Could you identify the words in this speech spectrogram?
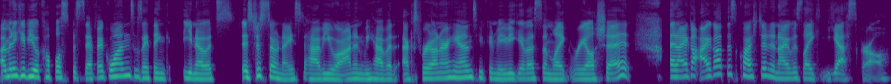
I'm going to give you a couple specific ones because I think you know it's it's just so nice to have you on, and we have an expert on our hands who can maybe give us some like real shit. And I got I got this question, and I was like, yes, girl,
